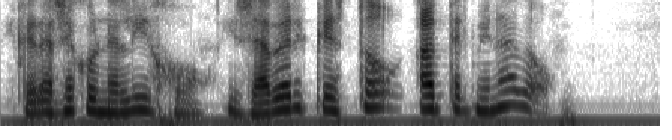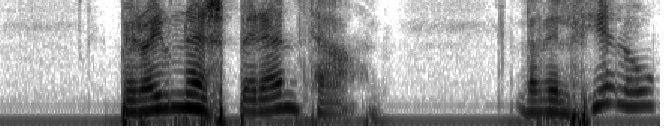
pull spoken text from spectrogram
y quedarse con el hijo y saber que esto ha terminado. Pero hay una esperanza, la del cielo.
